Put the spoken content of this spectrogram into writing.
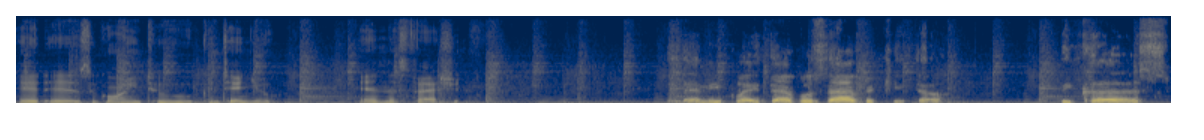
it is going to continue in this fashion. Let me play devil's advocate though, because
